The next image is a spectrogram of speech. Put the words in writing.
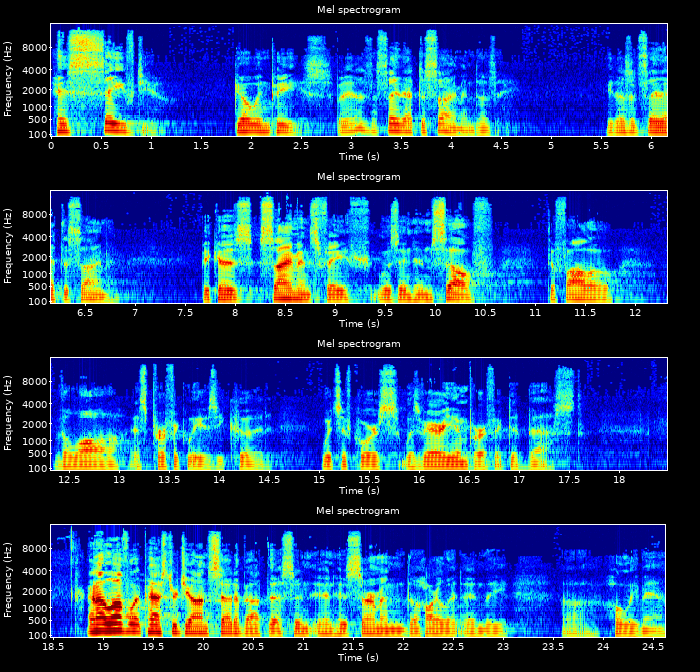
has saved you. Go in peace. But he doesn't say that to Simon, does he? He doesn't say that to Simon because Simon's faith was in himself to follow the law as perfectly as he could, which, of course, was very imperfect at best. And I love what Pastor John said about this in, in his sermon, The Harlot and the uh, holy man.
